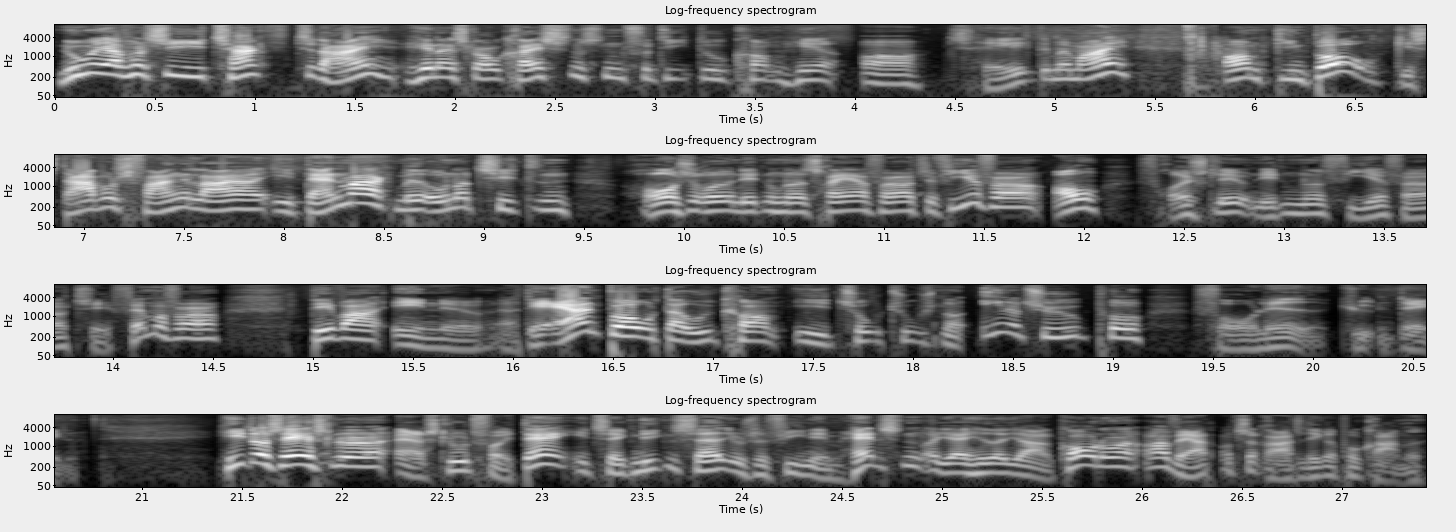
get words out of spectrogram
Nu vil jeg få sige tak til dig, Henrik Skov Christensen, fordi du kom her og talte med mig om din bog, Gestapos fangelejre i Danmark, med undertitlen Horserød 1943-44 og Frøslev 1944-45. Det, var en, øh, det er en bog, der udkom i 2021 på forlaget Gyldendal. Hitlers Æsler er slut for i dag. I teknikken sad Josefine M. Hansen, og jeg hedder Jarl Cordua og er vært og tilretlægger programmet.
